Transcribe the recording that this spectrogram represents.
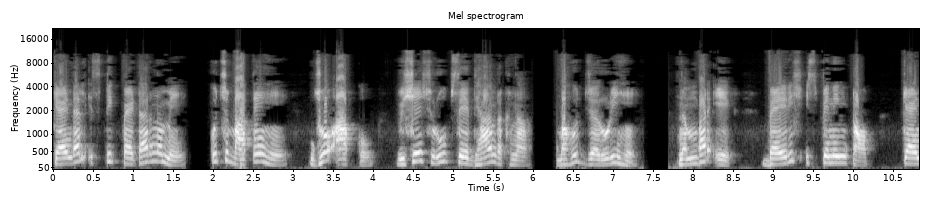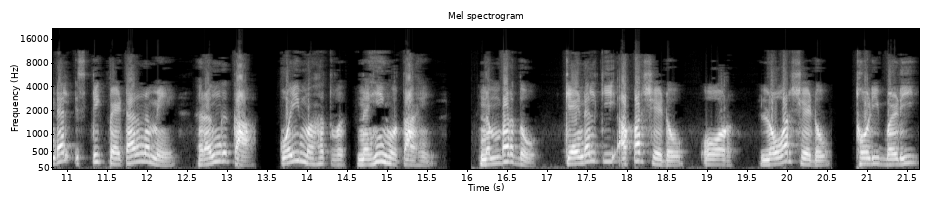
candlestick pattern में कुछ बातें हैं जो आपको विशेष रूप से ध्यान रखना बहुत ज़रूरी है। नंबर एक bearish spinning top candlestick pattern में रंग का कोई महत्व नहीं होता है। नंबर दो कैंडल की अपर शेडो और लोअर शेडो थोड़ी बड़ी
